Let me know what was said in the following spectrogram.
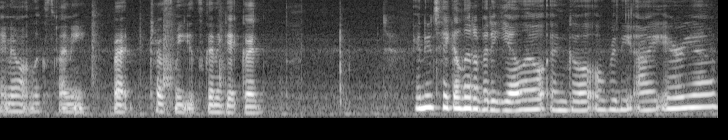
I know it looks funny, but trust me, it's going to get good. I'm going to take a little bit of yellow and go over the eye area.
